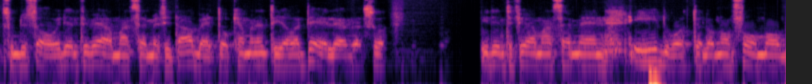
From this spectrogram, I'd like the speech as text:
som du sa, identifierar man sig med sitt arbete och kan man inte göra det längre så identifierar man sig med en idrott eller någon form av,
